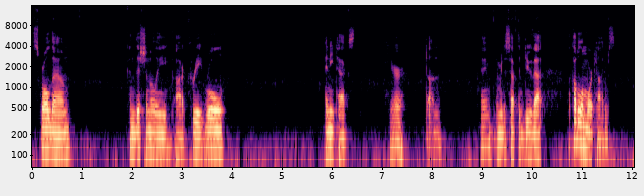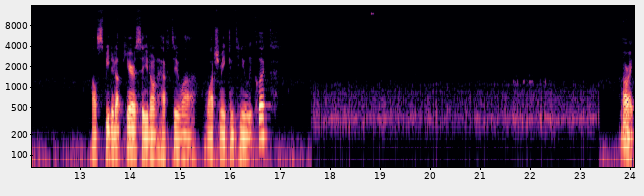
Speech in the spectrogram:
scroll down, conditionally uh, create rule, any text here, done. Okay, and we just have to do that a couple of more times. I'll speed it up here so you don't have to uh, watch me continually click. All right,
